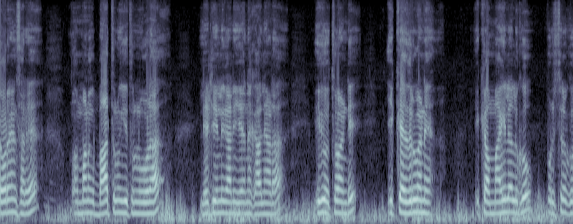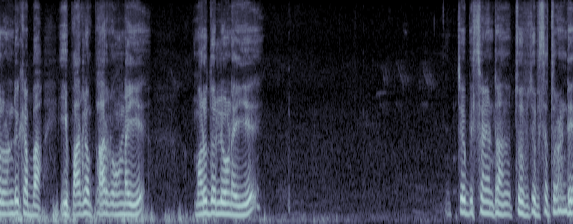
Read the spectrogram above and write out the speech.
ఎవరైనా సరే మనకు బాత్రూమ్ గీత్రూమ్లు కూడా లెటిన్లు కానీ ఏమైనా కాలినాడా? ఇది చూడండి. ఇక ఎదురుగానే ఇక మహిళలకు పురుషులకు రెండు ఇక ఈ పార్కులో పార్క్ ఉన్నాయి. మరుగుదొడ్లు ఉన్నాయి. చూపిస్తూనే ఉంటాను. చూపి చూపిస్తా చూడండి.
